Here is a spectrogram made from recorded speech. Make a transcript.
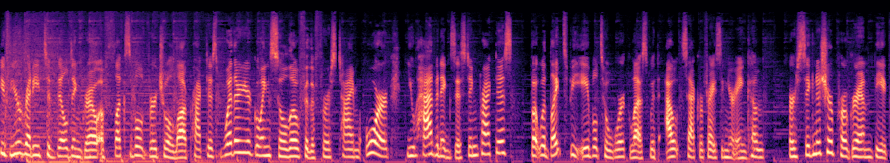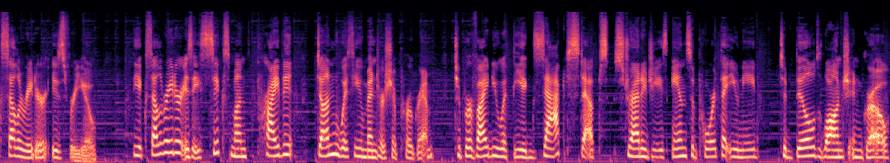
If you're ready to build and grow a flexible virtual law practice, whether you're going solo for the first time or you have an existing practice, but would like to be able to work less without sacrificing your income, our signature program, The Accelerator, is for you. The Accelerator is a six month private, done with you mentorship program to provide you with the exact steps, strategies, and support that you need to build, launch, and grow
